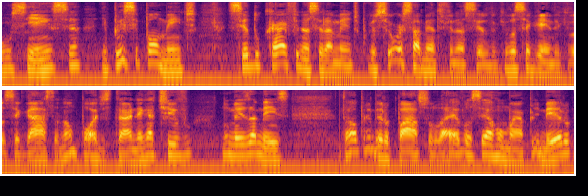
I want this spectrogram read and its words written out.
consciência e principalmente se educar financeiramente, porque o seu orçamento financeiro do que você ganha e do que você gasta não pode estar negativo no mês a mês. Então, o primeiro passo lá é você arrumar primeiro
